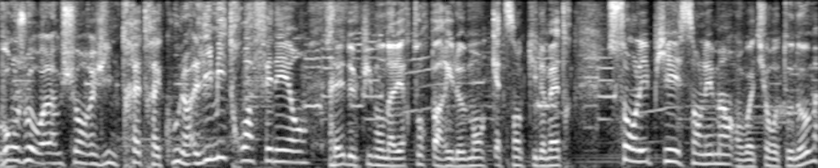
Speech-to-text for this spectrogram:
Bonjour, voilà, je suis en régime très très cool. hein. Limite 3 fainéants. Vous savez, depuis mon aller-retour Paris-Le Mans, 400 km, sans les pieds, sans les mains, en voiture autonome.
